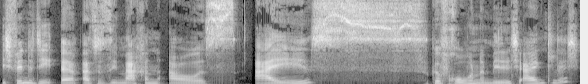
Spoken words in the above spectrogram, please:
Ich finde die, äh, also sie machen aus Eis, gefrorene Milch eigentlich,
